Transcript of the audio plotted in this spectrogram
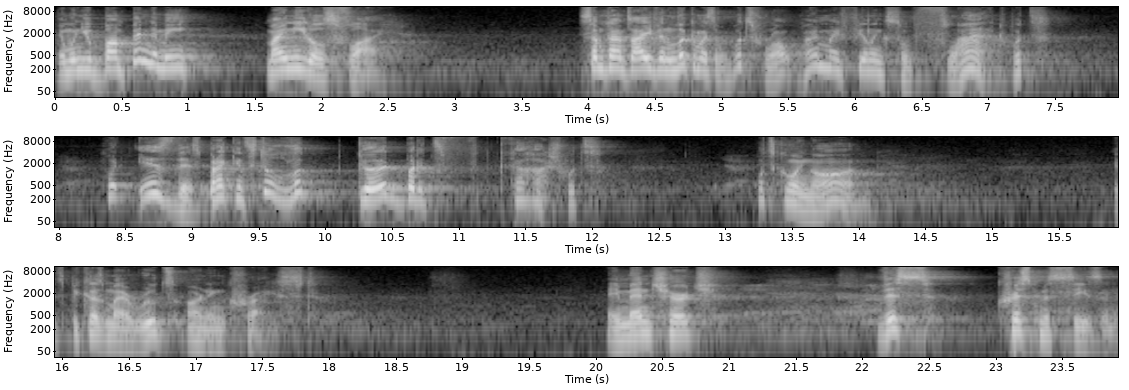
And when you bump into me, my needles fly. Sometimes I even look at myself, what's wrong? Why am I feeling so flat? What's, what is this? But I can still look good, but it's, gosh, what's, what's going on? It's because my roots aren't in Christ. Amen, church? This Christmas season,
